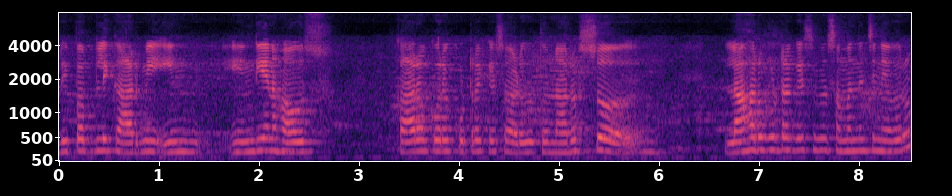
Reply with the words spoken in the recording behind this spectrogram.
republic army in Indian house కారకోర కుట్ర కేసు అడుగుతున్నారు. సో లాహోర్ కుట్ర కేసుకు సంబంధించిన ఎవరు?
